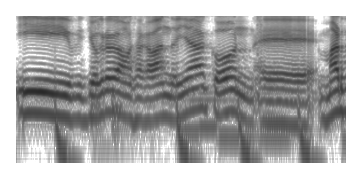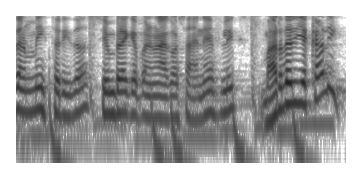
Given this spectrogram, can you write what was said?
Y yo creo que vamos acabando ya con eh, Murder Mystery 2. Siempre hay que poner una cosa de Netflix. ¿Marder y Scully?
